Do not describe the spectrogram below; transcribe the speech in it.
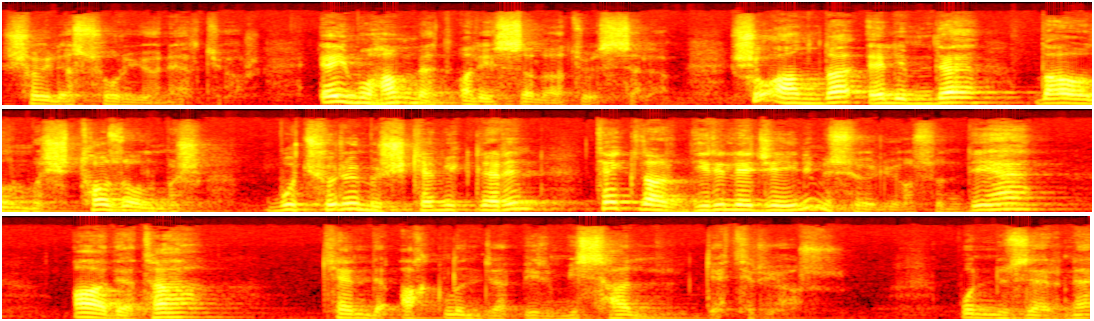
şöyle soru yöneltiyor. Ey Muhammed Aleyhisselatü Vesselam, şu anda elimde dağılmış, toz olmuş, bu çürümüş kemiklerin tekrar dirileceğini mi söylüyorsun diye adeta kendi aklınca bir misal getiriyor. Bunun üzerine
